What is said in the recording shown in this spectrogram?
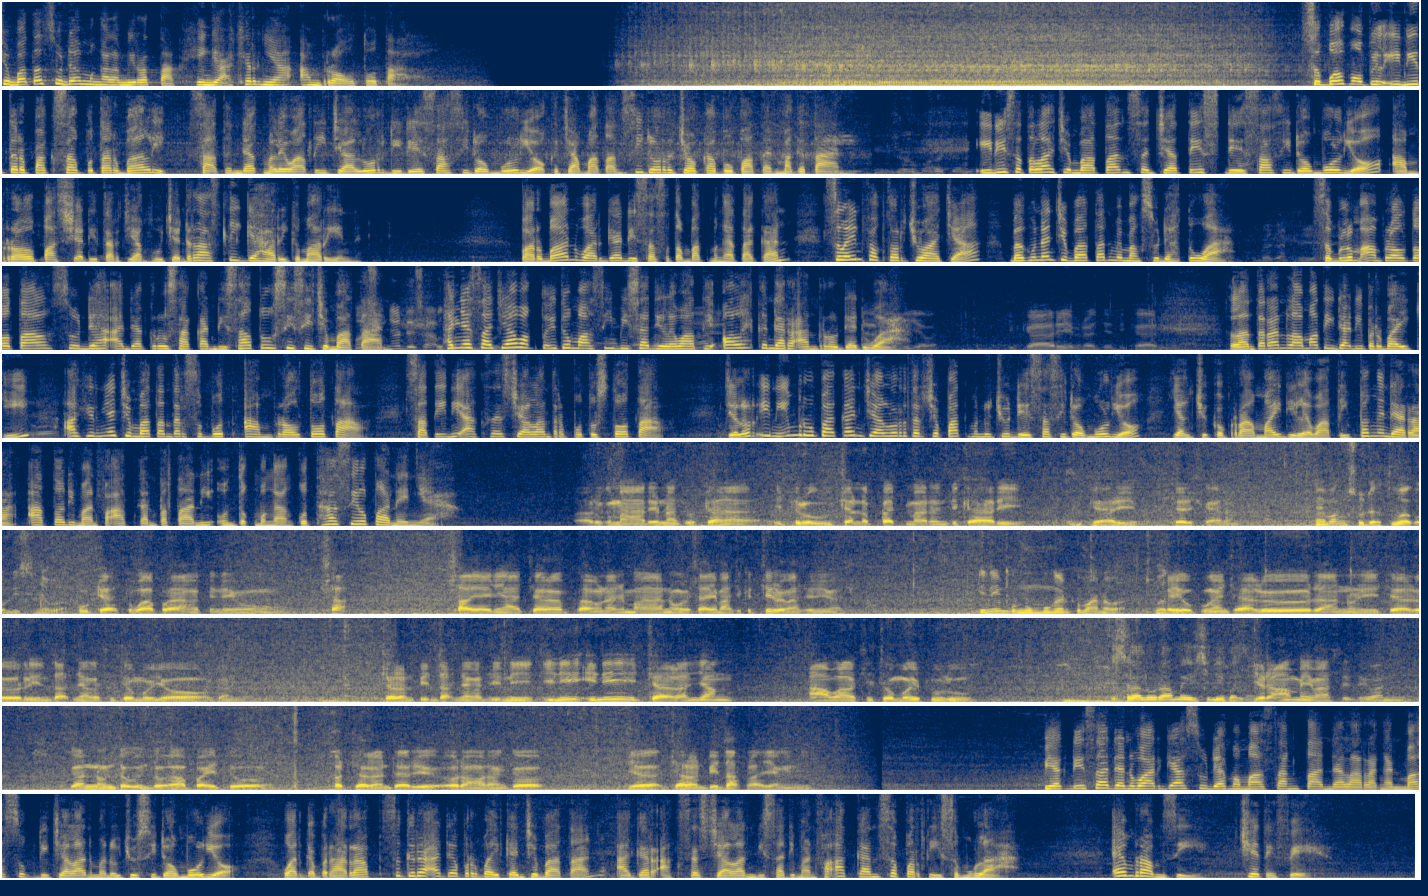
jembatan sudah mengalami retak hingga akhirnya ambrol total. Sebuah mobil ini terpaksa putar balik saat hendak melewati jalur di Desa Sidomulyo, Kecamatan Sidorejo, Kabupaten Magetan. Ini setelah jembatan sejatis Desa Sidomulyo ambrol pasca diterjang hujan deras tiga hari kemarin. Parban warga desa setempat mengatakan, selain faktor cuaca, bangunan jembatan memang sudah tua. Sebelum ambrol total, sudah ada kerusakan di satu sisi jembatan. Hanya saja waktu itu masih bisa dilewati oleh kendaraan roda dua. Lantaran lama tidak diperbaiki, akhirnya jembatan tersebut ambrol total. Saat ini akses jalan terputus total. Jalur ini merupakan jalur tercepat menuju Desa Sidomulyo yang cukup ramai dilewati pengendara atau dimanfaatkan petani untuk mengangkut hasil panennya. Baru kemarin mas udah itu loh hujan lebat kemarin tiga hari, tiga hari dari sekarang. Memang sudah tua kondisinya pak? Udah tua banget ini. Sak saya ini aja bangunannya anu, saya masih kecil mas ini mas. Ini menghubungkan ke mana pak? Kayak hubungan jalur anu nih, jalur lintasnya ke Sidomoyo kan. Jalan pintasnya kan sini. Ini ini jalan yang awal Sidomoyo dulu. Hmm. Selalu ramai di sini pak? Ya ramai mas, itu kan kan untuk untuk apa itu perjalanan dari orang-orang ke ya jalan pintas lah yang ini. Pihak desa dan warga sudah memasang tanda larangan masuk di jalan menuju Sidomulyo. Warga berharap segera ada perbaikan jembatan agar akses jalan bisa dimanfaatkan seperti semula. M. Ramzi, CTV.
